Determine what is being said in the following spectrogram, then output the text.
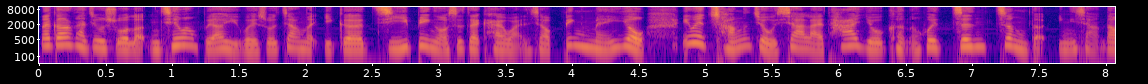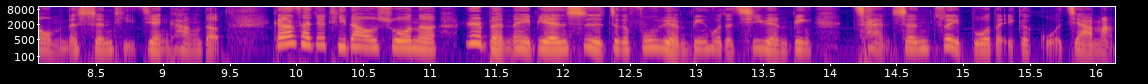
那刚才就说了，你千万不要以为说这样的一个疾病哦是在开玩笑，并没有，因为长久下来，它有可能会真正的影响到我们的。身体健康的，刚才就提到说呢，日本那边是这个夫源病或者妻源病产生最多的一个国家嘛。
